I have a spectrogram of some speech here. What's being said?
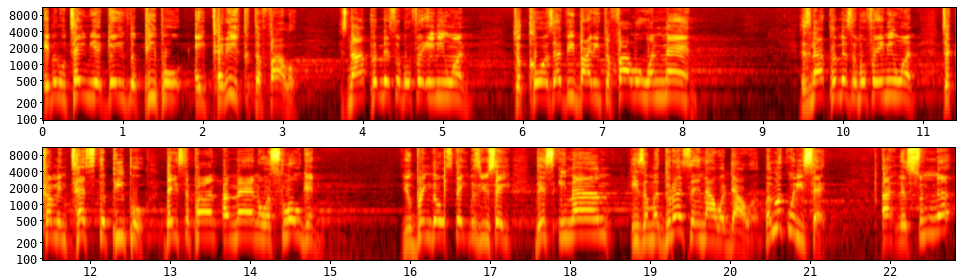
Ibn Taymiyyah gave the people a tariq to follow. It's not permissible for anyone to cause everybody to follow one man. It's not permissible for anyone to come and test the people based upon a man or a slogan. You bring those statements, you say, this Imam, he's a madrasa in our dawah. But look what he said. Ahl Sunnah,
